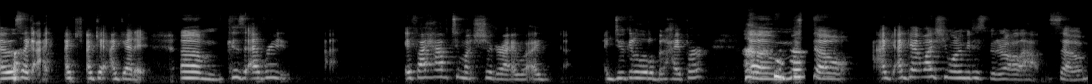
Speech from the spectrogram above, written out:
I was like, "I, I, I get, I get it," um, because every if I have too much sugar, I, I, I do get a little bit hyper. Um, so I, I get why she wanted me to spit it all out. So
